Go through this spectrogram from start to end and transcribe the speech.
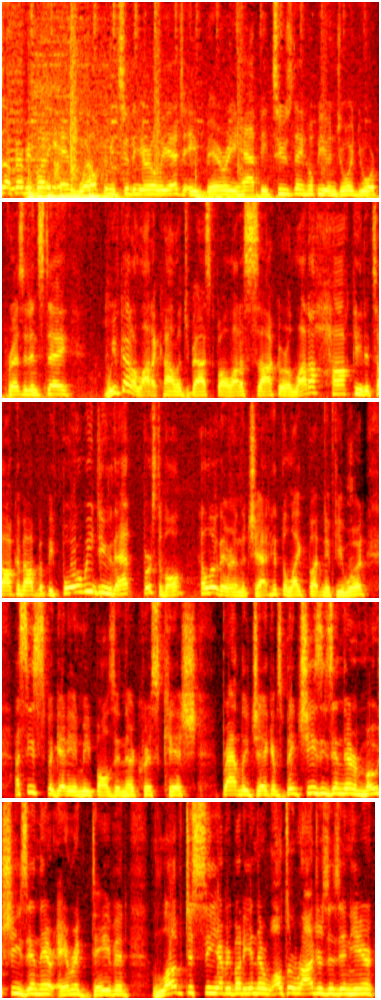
up, everybody, and welcome to the Early Edge. A very happy Tuesday. Hope you enjoyed your President's Day. We've got a lot of college basketball, a lot of soccer, a lot of hockey to talk about. But before we do that, first of all, hello there in the chat. Hit the like button if you would. I see spaghetti and meatballs in there. Chris Kish, Bradley Jacobs, Big Cheesy's in there, Moshi's in there, Eric David. Love to see everybody in there. Walter Rogers is in here.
